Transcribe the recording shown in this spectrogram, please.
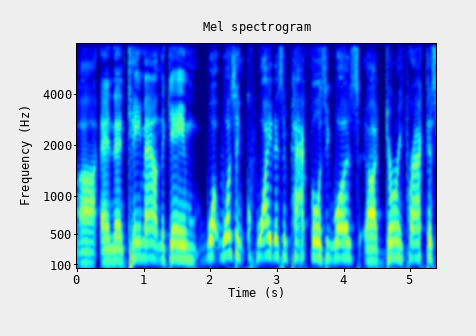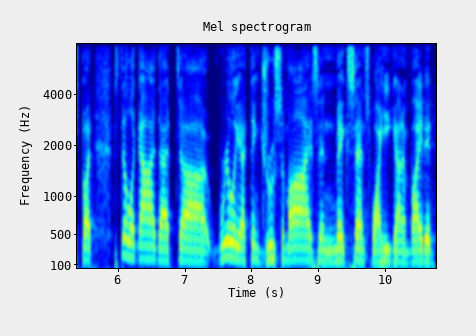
uh, and then came out in the game. What wasn't quite as impactful as he was uh, during practice, but still a guy that uh, really I think drew some eyes and makes sense why he got invited.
